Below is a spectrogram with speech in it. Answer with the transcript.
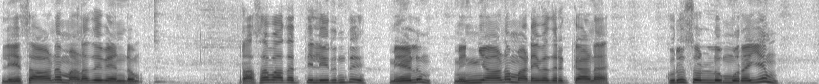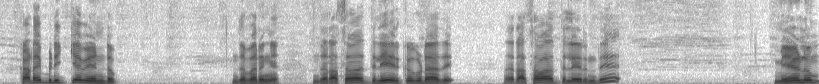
லேசான மனது வேண்டும். ரசவாதத்திலிருந்து மேலும் மெஞ்ஞானம் அடைவதற்கான குரு சொல்லும் முறையும் கடைபிடிக்க வேண்டும். இந்த பாருங்க இந்த ரசவாதத்திலே இருக்கக்கூடாது. இந்த ரசவாதத்திலிருந்து மேலும்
